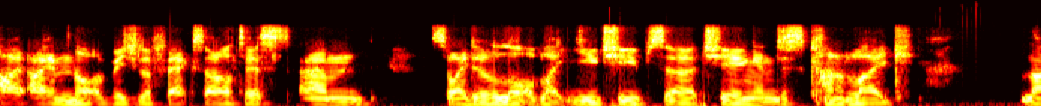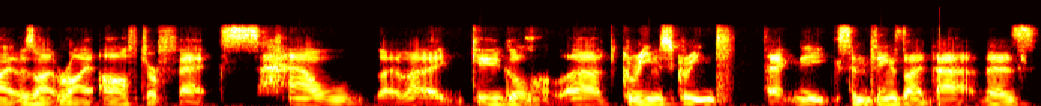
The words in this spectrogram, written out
I, I am not a visual effects artist. Um, so I did a lot of like YouTube searching and just kind of like, like it was like right After Effects, how like, Google uh, green screen techniques and things like that. There's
